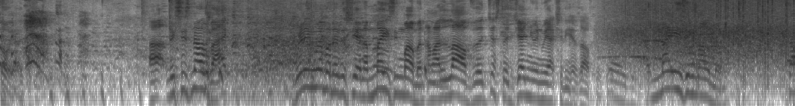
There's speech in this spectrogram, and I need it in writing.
Sorry. I... Uh, this is Novak. Winning Wimbledon this year, an amazing moment, and I love the, just the genuine reaction he has afterwards. Amazing moment. So,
